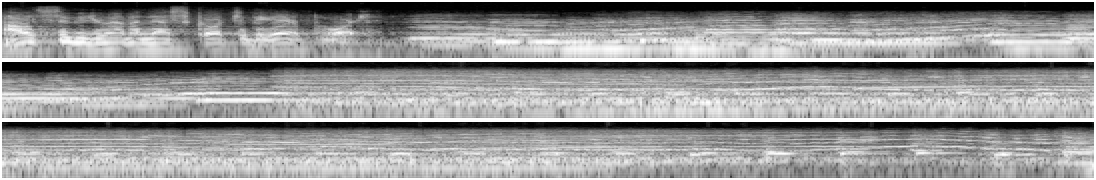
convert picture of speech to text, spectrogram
I'll see that you have an escort to the airport. She's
